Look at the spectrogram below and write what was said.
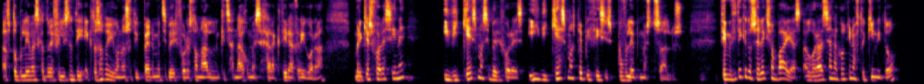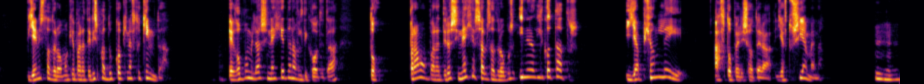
Αυτό που λέει βασικά τώρα η φίλη είναι ότι εκτός από το γεγονός ότι παίρνουμε τις συμπεριφορές των άλλων και τις ανάγουμε σε χαρακτήρα γρήγορα, μερικές φορές είναι οι δικές μας συμπεριφορές ή οι δικές μας πεπιθήσεις που βλέπουμε στους άλλους. Θυμηθείτε και το selection bias. Αγοράζεις ένα κόκκινο αυτοκίνητο, βγαίνεις στον δρόμο και παρατηρείς παντού κόκκινα αυτοκίνητα. Εγώ που μιλάω συνέχεια για την αναβλητικότητα, το πράγμα που παρατηρώ συνέχεια στους άλλους ανθρώπους είναι η αναβλητικότητά τους. Για ποιον λέει αυτό περισσότερα, για αυτούς ή για μένα; Μμμ.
